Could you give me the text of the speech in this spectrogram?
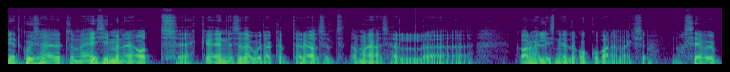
nii et kui see, ütleme, esimene ots ehk enne seda, kui te hakkate reaalselt seda maja seal Karhallis nii-öelda kokku panema, eks ju, noh, see võib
